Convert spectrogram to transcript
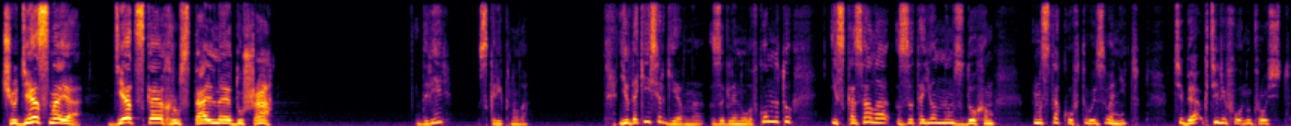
Чудесная детская хрустальная душа. Дверь скрипнула. Евдокия Сергеевна заглянула в комнату и сказала с затаенным вздохом, «Мостаков твой звонит, тебя к телефону просит».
